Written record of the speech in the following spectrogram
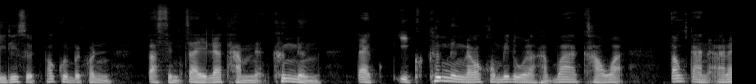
ดีที่สุด เพราะคุณเป็นคนตัดสินใจและทำเนี่ยครึ่งหนึ่งแต่อีกครึ่งหนึ่งเราก็คงไม่รู้หรอกครับว่าเขาอะต้องการอะไร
